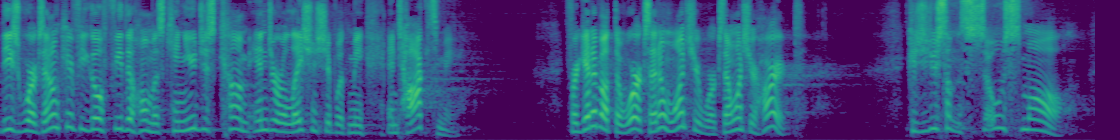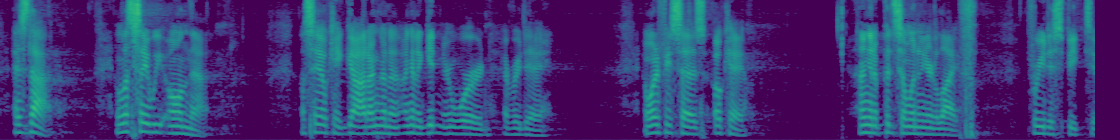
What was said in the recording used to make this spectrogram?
these works. I don't care if you go feed the homeless. Can you just come into relationship with me and talk to me? Forget about the works. I don't want your works. I want your heart. Could you do something so small as that? And let's say we own that. Let's say, okay, God, I'm going to I'm going to get in your word every day. And what if he says, okay, I'm going to put someone in your life for you to speak to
